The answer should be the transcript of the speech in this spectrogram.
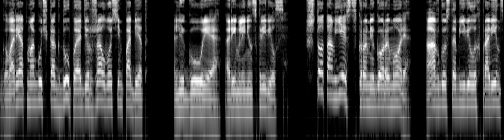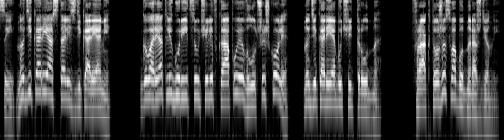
Говорят, могуч как дуб и одержал восемь побед. Лигурия, римлянин скривился. Что там есть, кроме горы моря? Август объявил их провинцией, но дикари остались дикарями. Говорят, лигурийцы учили в Капуе в лучшей школе, но дикарей обучить трудно. Фрак тоже свободно рожденный.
